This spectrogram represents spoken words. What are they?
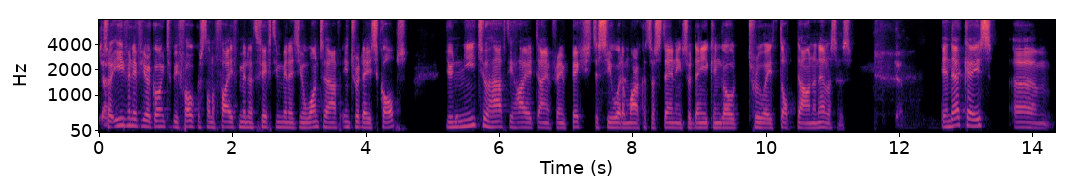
Yeah. So even if you're going to be focused on a five minute, 15 minutes, you want to have intraday scalps, you mm-hmm. need to have the higher time frame picture to see where the markets are standing. So then you can go through a top down analysis in that case, um,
